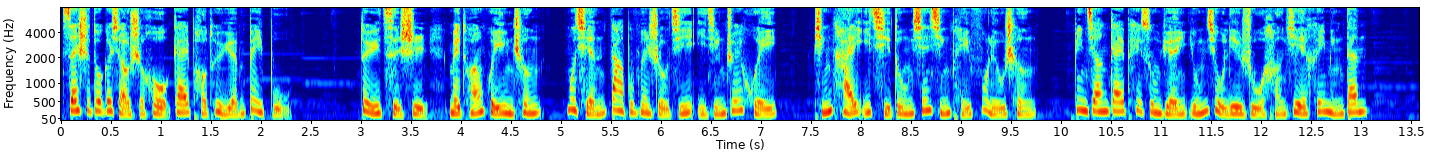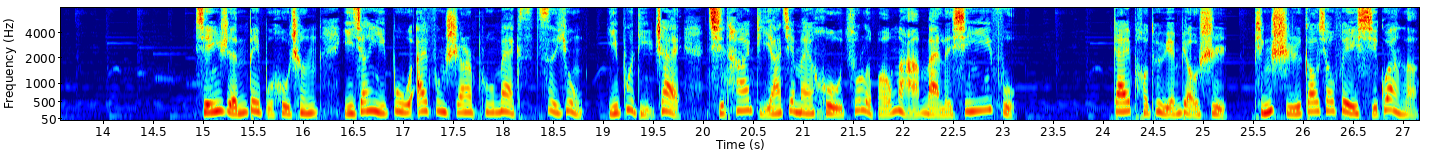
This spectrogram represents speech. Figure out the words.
三十多个小时后，该跑腿员被捕。对于此事，美团回应称，目前大部分手机已经追回，平台已启动先行赔付流程，并将该配送员永久列入行业黑名单。嫌疑人被捕后称，已将一部 iPhone 十二 Pro Max 自用，一部抵债，其他抵押贱卖后租了宝马，买了新衣服。该跑腿员表示，平时高消费习惯了，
